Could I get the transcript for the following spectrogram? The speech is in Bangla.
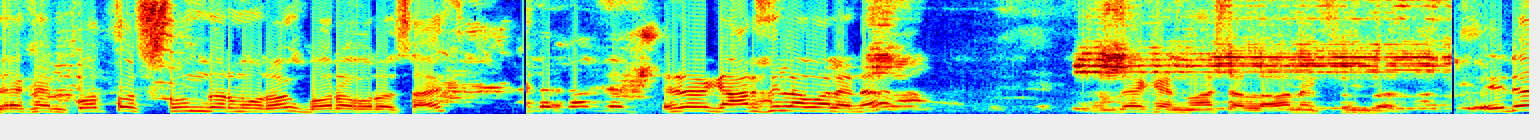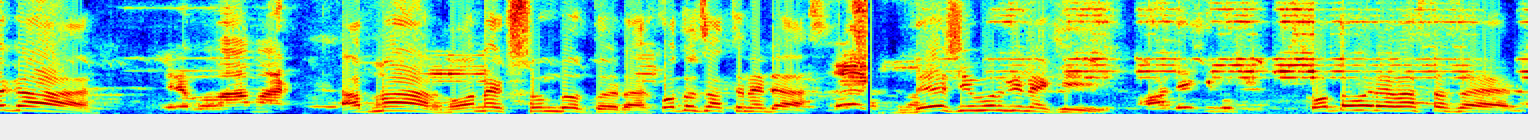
দেখেন কত সুন্দর মোরগ বড় বড় সাইজ এটা গার্সিলা বলে না? দেখেন মাশাল্লাহ অনেক সুন্দর। এটা কার? আপনার? অনেক সুন্দর তো এটা। কত চাচ্ছেন এটা? দেশি মুরগি নাকি? কত করে স্যার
